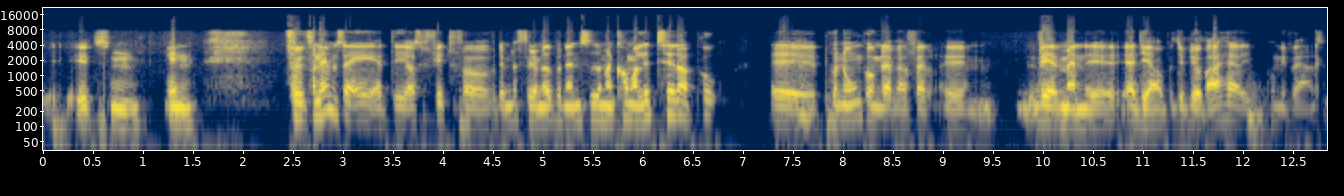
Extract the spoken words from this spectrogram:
et, et sådan en fornemmelse af, at det også er fedt for dem, der følger med på den anden side, at man kommer lidt tættere på, øh, på nogle punkter i hvert fald, øh, ved at man, øh, at jeg, det bliver bare her på mit værelse.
